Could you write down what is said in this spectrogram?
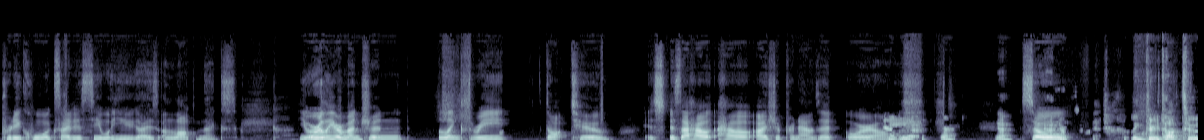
pretty cool. Excited to see what you guys unlock next. You earlier mentioned link three dot two. Is is that how how I should pronounce it or um... yeah, yeah yeah so link three dot two.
